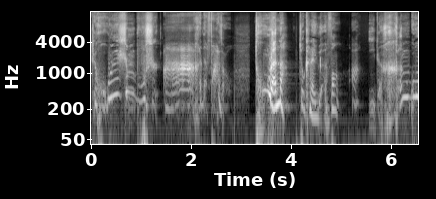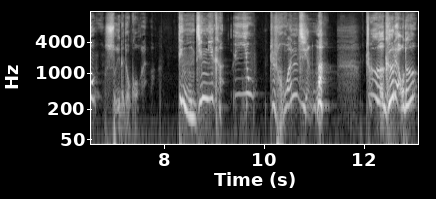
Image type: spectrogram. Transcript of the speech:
这浑身不适啊，还在发抖。突然呢，就看着远方，一阵寒光随着就过来了。定睛一看，哎呦，这是环景啊！这可了得！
